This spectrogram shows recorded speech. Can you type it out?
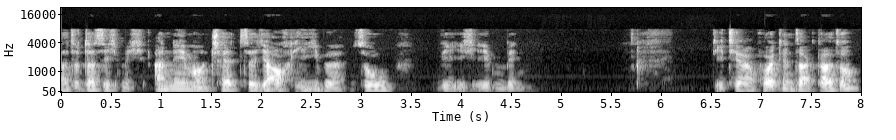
also dass ich mich annehme und schätze, ja auch liebe, so wie ich eben bin. Die Therapeutin sagt also,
